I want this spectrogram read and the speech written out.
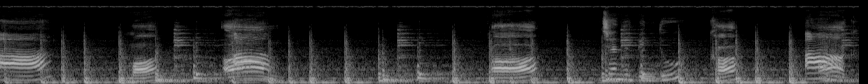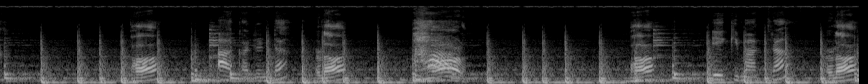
आ म आम। आ। चंद्र बिंदु ख आग। भ। आ का डंडा। ड़ भाड़। भा। ए की मात्रा। ड़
